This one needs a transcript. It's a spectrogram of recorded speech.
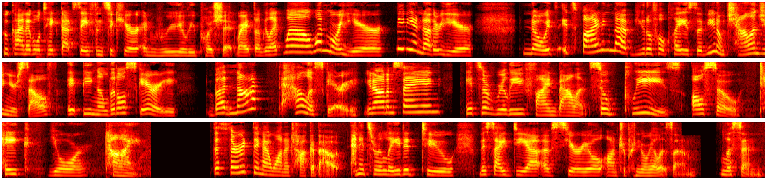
who kind of will take that safe and secure and really push it, right? They'll be like, "Well, one more year, maybe another year." No, it's it's finding that beautiful place of, you know, challenging yourself, it being a little scary, but not hella scary. You know what I'm saying? It's a really fine balance. So please also take your time. The third thing I want to talk about, and it's related to this idea of serial entrepreneurialism. Listen,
